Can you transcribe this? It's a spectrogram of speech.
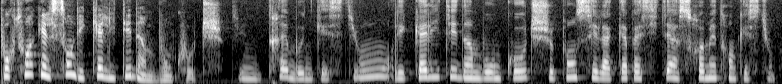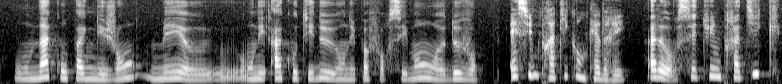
Pour toi, quelles sont les qualités d'un bon coach? C'est une très bonne question. Les qualités d'un bon coach, je pense, c'est la capacité à se remettre en question. On accompagne les gens, mais euh, on est à côté d'eux, on n'est pas forcément euh, devant. Est-ce une pratique encadrée? Alors, c'est une pratique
